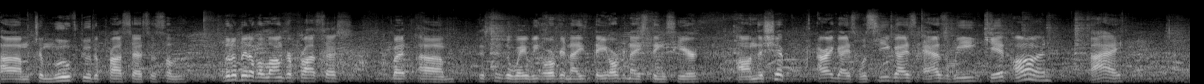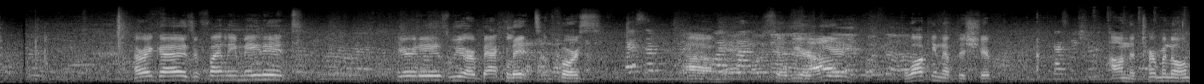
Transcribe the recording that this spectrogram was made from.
um, to move through the process. It's a little bit of a longer process, but um, this is the way we organize, they organize things here on the ship. All right, guys, we'll see you guys as we get on. Bye. All right, guys, we finally made it. Here it is. We are backlit, of course. Um, so we are here walking up the ship on the terminal.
